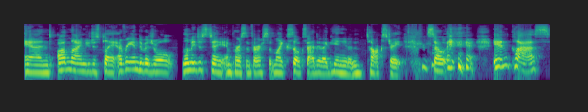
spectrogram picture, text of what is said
And online, you just play every individual. Let me just say in person first. I'm like so excited, I can't even talk straight. so in class,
